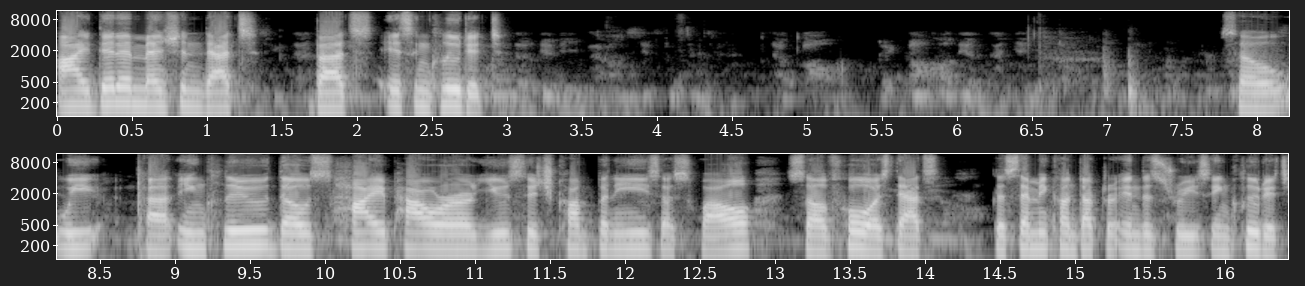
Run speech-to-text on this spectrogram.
I didn't mention that, but it's included. So we uh, include those high power usage companies as well. So of course, that's the semiconductor industry is included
